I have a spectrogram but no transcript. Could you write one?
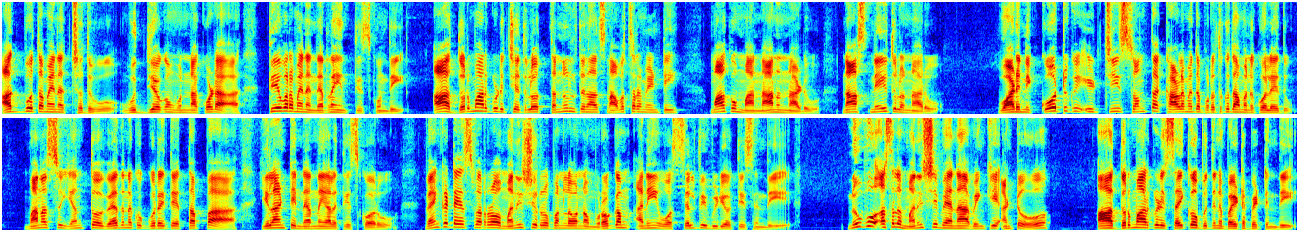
అద్భుతమైన చదువు ఉద్యోగం ఉన్నా కూడా తీవ్రమైన నిర్ణయం తీసుకుంది. ఆ దుర్మార్గుడి చేతిలో తన్నులు తినాల్సిన అవసరం ఏంటి? మాకు మా నానున్నాడు నా స్నేహితులున్నారు. వాడిని కోర్టుకు ఇడ్చి సొంత కాళ్ళ మీద బ్రతుకుదామనుకోలేదు. మనస్సు ఎంతో వేదనకు గురైతే తప్ప ఇలాంటి నిర్ణయాలు తీసుకోరు. వెంకటేశ్వరరావు మనిషి రూపంలో ఉన్న మృగం అని ఓ సెల్ఫీ వీడియో తీసింది. నువ్వు అసలు మనిషివేనా వెంకీ? అంటూ ఆ దుర్మార్గుడి సైకోబుద్ధిని బయటపెట్టింది.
